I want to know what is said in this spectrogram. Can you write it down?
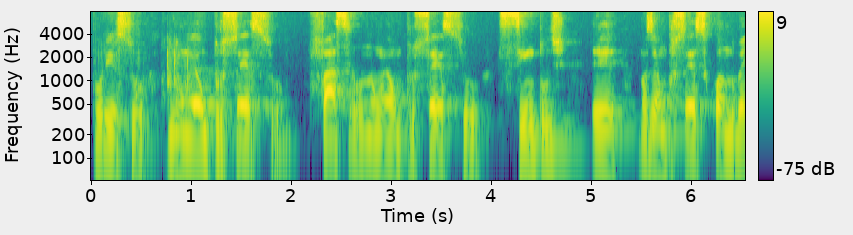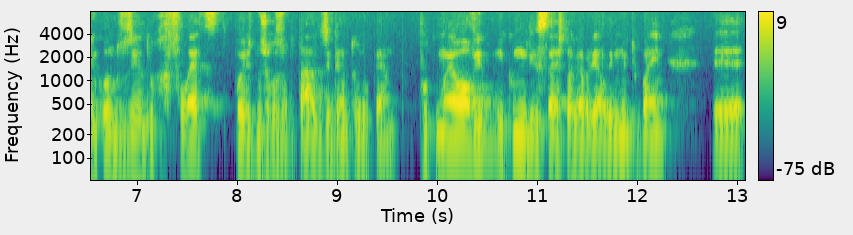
Por isso, não é um processo fácil, não é um processo simples, eh, mas é um processo, quando bem conduzido, reflete-se depois nos resultados e dentro do campo. Porque, como é óbvio, e como disseste ao Gabriel e muito bem, eh,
